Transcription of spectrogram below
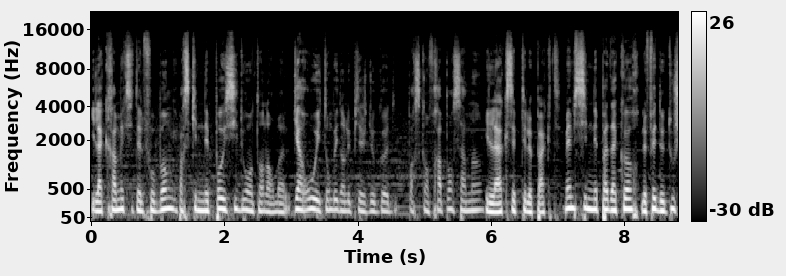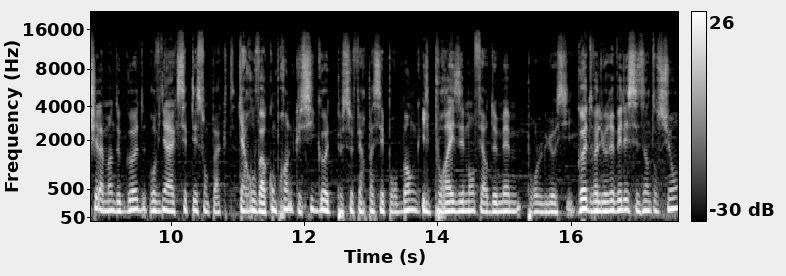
Il a cramé que c'était le faux Bang parce qu'il n'est pas aussi doux en temps normal. Garou est tombé dans le piège de God parce qu'en frappant sa main, il a accepté le pacte. Même s'il n'est pas d'accord, le fait de toucher la main de God revient à accepter son pacte. Garou va comprendre que si God peut se faire passer pour Bang, il pourra aisément faire de même pour lui aussi. God va lui révéler ses intentions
